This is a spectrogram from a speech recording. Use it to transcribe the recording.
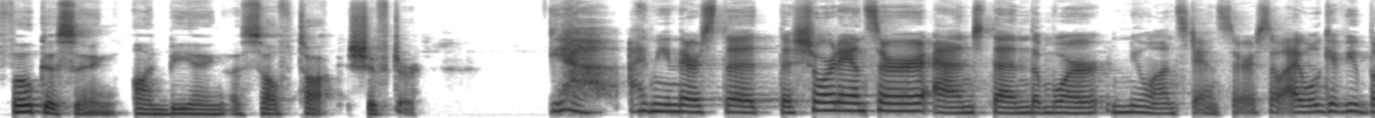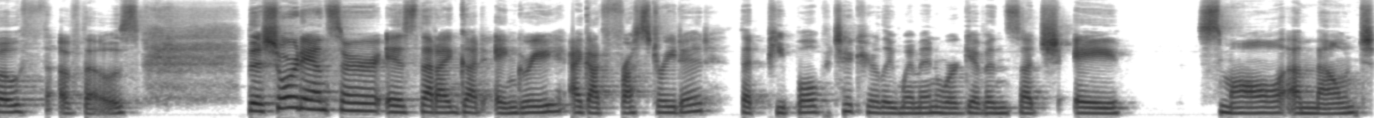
focusing on being a self talk shifter. Yeah, I mean there's the the short answer and then the more nuanced answer. So I will give you both of those. The short answer is that I got angry, I got frustrated that people, particularly women, were given such a small amount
